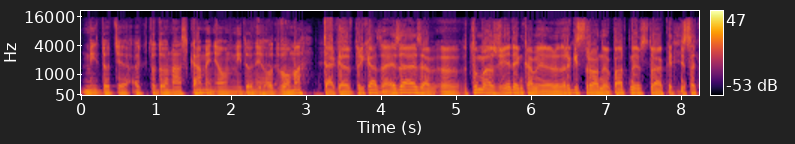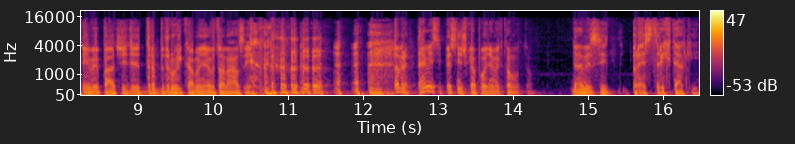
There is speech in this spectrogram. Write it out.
my do te, ak to do nás kameňom, my do neho dvoma. Tak e, prichádza SAS a uh, tu máš jeden kameň registrovaného partnerstva a keď sa ti nebude páčiť, drb druhý kameň eutanázie. Dobre, dajme si pesničku a pôjdeme k tomuto. Dajme si prestrich taký.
